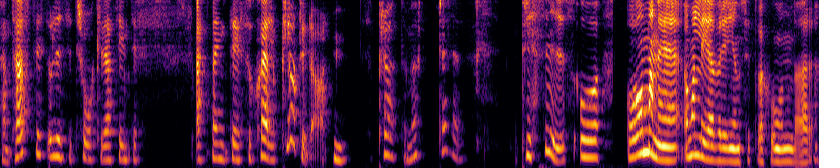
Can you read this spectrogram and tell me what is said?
fantastiskt och lite tråkigt att, det inte, att man inte är så självklart idag. Mm. Så prata om örter. Precis. Och, och om, man är, om man lever i en situation där...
